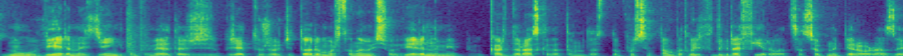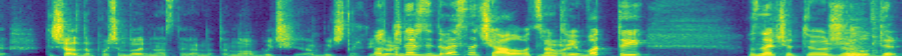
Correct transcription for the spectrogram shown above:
Ну, уверенность, деньги, например, даже взять ту же аудиторию, мы становимся уверенными каждый раз, когда там, допустим, к нам подходит фотографироваться, особенно первые разы. Ты сейчас, допустим, для нас, наверное, это, ну, обыч, обычно ты Ну вот подожди, давай сначала. Вот смотри, вот ты, значит, э, жил... Ты.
